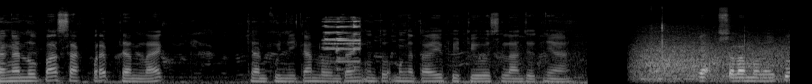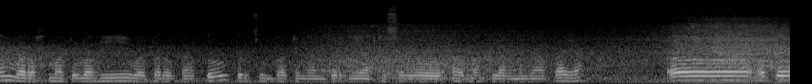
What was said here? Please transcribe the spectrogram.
Jangan lupa subscribe dan like dan bunyikan lonceng untuk mengetahui video selanjutnya. Ya, Assalamualaikum warahmatullahi wabarakatuh. Berjumpa dengan Kurnia di Solo uh, Magelang menyapa ya. Uh, Oke, okay,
